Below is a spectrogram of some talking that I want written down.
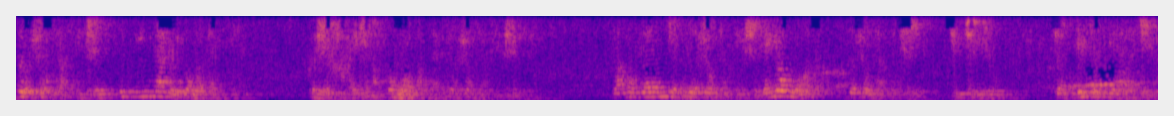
色、受、想、行、识不应该有一个我在里面，可是还是把个我放在色、受、想、行、识。然后跟着色受想行识，没有我色受想行识去执着，整日整夜在执着。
